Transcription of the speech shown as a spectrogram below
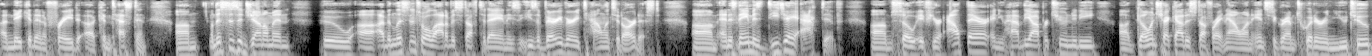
a naked and afraid contestant. Um, this is a gentleman who uh, I've been listening to a lot of his stuff today, and he's he's a very very talented artist. Um, and his name is DJ Active. Um, so if you're out there and you have the opportunity, uh, go and check out his stuff right now on Instagram, Twitter, and YouTube.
